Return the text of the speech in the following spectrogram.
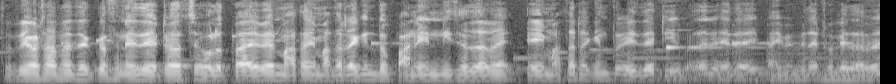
তো বিয়ার্স আপনি দেখতেছেন এই যে এটা হচ্ছে হলুদ পাইপের মাথায়, মাথাটা কিন্তু পানির নিচে যাবে। এই মাথাটা কিন্তু এই যে টিউবওয়েলের এই যে পাইপের ভিতরে ঢুকে যাবে।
